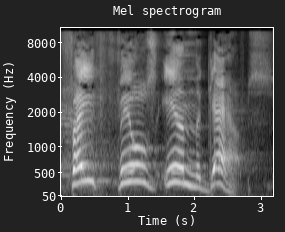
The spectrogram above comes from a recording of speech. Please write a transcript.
Faith fills in the gaps.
